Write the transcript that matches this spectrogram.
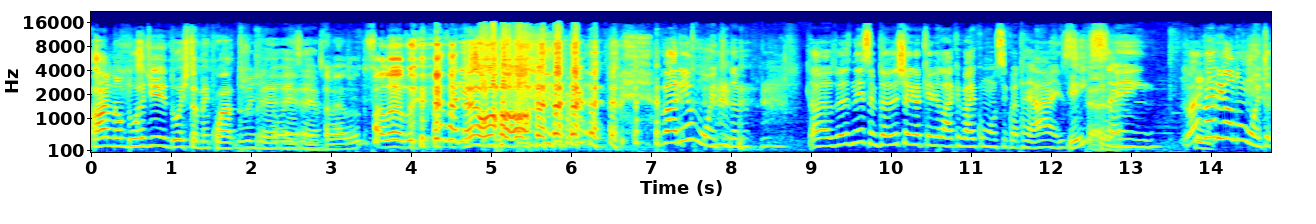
Ah, não, duas de 2 também, 4. Duas de dois, é. Tá vendo? Eu tô falando. Mas varia, É, ó, ó. varia muito. né? Tá, Às vezes nem sempre. Às vezes chega aquele lá que vai com 50 reais, Eita. 100. Vai variando muito.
